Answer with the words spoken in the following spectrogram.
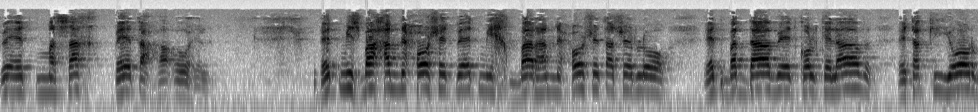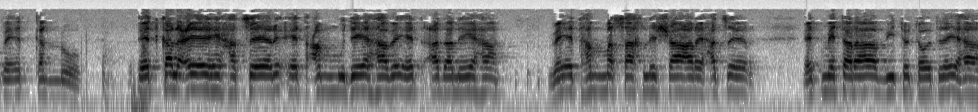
ואת מסך פתח האוהל. את מזבח הנחושת ואת מחבר הנחושת אשר לו, את בדיו ואת כל כליו, את הכיור ואת קנו, את קלעי החצר, את עמודיה ואת אדניה, ואת המסך לשערי חצר, את מטרה ותותותיה,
